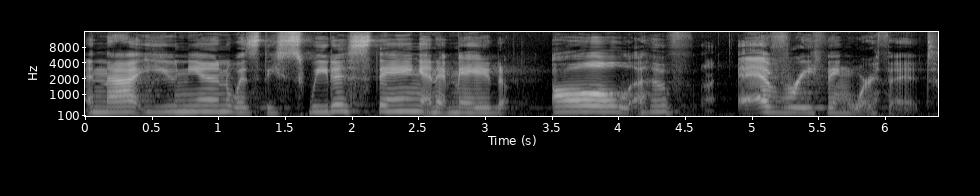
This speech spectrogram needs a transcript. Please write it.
And that union was the sweetest thing, and it made all of everything worth it.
